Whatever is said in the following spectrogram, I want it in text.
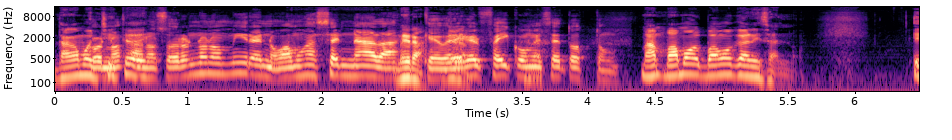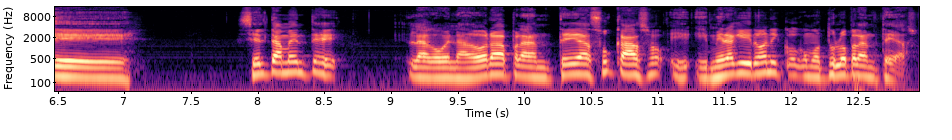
como no- chiste a de- nosotros no nos miren, no vamos a hacer nada Mira, que bregue el fake con ese tostón. Va- vamos, vamos a organizarnos. Eh, ciertamente, la gobernadora plantea su caso, y, y mira qué irónico como tú lo planteas.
